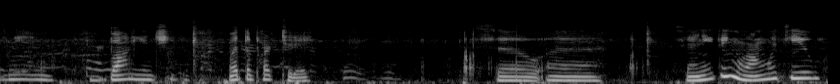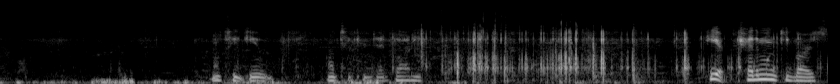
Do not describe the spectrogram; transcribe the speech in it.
was me and Bonnie and Chica. We're at the park today. So, uh, is anything wrong with you? I'll take you. I'll take your dead body. Here, try the monkey bars.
